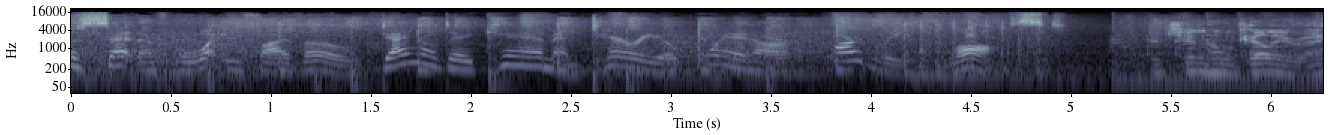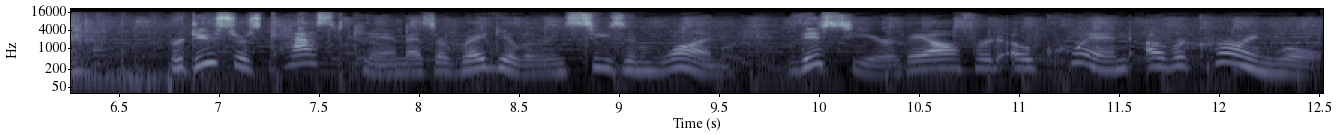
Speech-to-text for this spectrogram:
the set of Hawaii Five-O, Daniel Dae Kim and Terry O'Quinn are hardly lost. You're Chin Ho Kelly, right? Producers cast Kim as a regular in season one. This year, they offered O'Quinn a recurring role.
